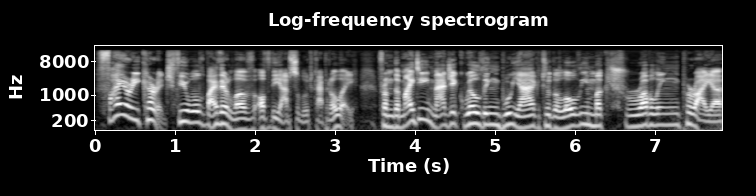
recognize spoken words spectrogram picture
fiery courage fueled by their love of the absolute capital A. From the mighty magic-wielding Buyag to the lowly muck-troubling pariah,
